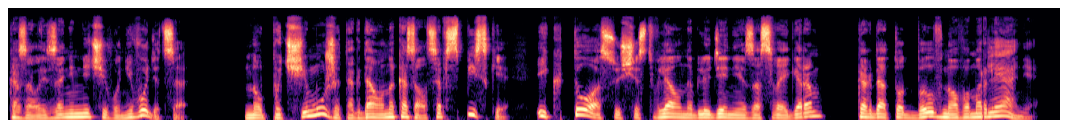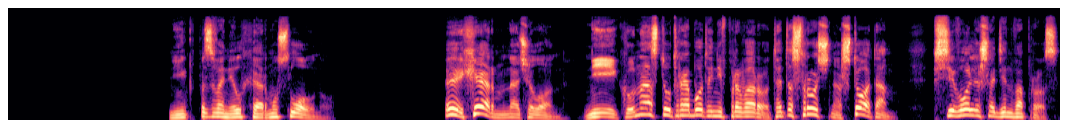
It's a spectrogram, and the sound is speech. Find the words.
Казалось, за ним ничего не водится. Но почему же тогда он оказался в списке? И кто осуществлял наблюдение за Свегером, когда тот был в Новом Орлеане? Ник позвонил Херму Слоуну. «Эй, Херм!» — начал он. «Ник, у нас тут работа не в проворот. Это срочно. Что там?» «Всего лишь один вопрос.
